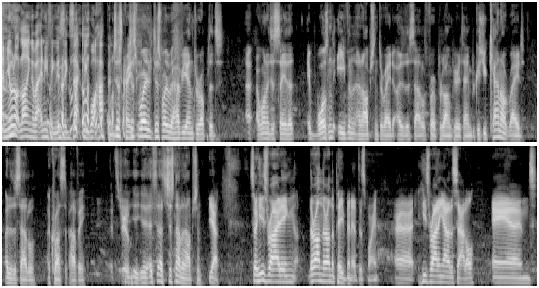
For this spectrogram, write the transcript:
and you're not lying about anything. This is exactly what happened. just it's crazy. just while just while we have you interrupted, I, I want to just say that it wasn't even an option to ride out of the saddle for a prolonged period of time because you cannot ride out of the saddle across the pave. it's true. Y- y- It's, that's just not an option. Yeah. So he's riding. They're on. They're on the pavement at this point. Uh, he's riding out of the saddle, and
